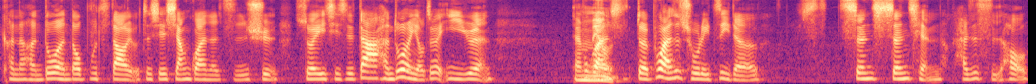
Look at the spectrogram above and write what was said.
可能很多人都不知道有这些相关的资讯，所以其实大家很多人有这个意愿，不管是对，不管是处理自己的。生生前还是死后，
